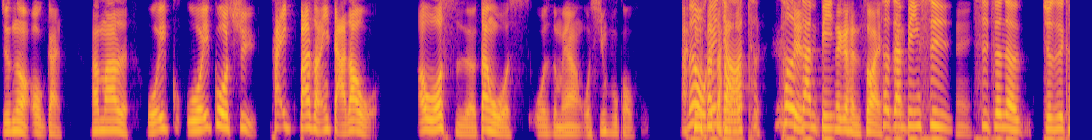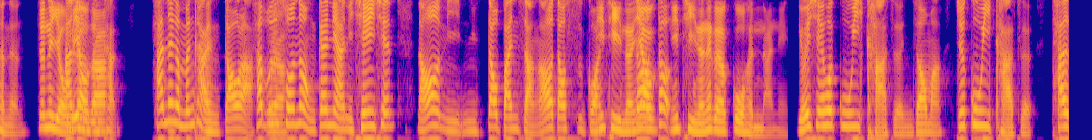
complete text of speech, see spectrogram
就是那种哦干他妈的，我一我一过去，他一巴掌一打到我，而我死了，但我我怎么样？我心服口服。没有，我跟你讲啊，特特战兵那个很帅，特战兵是是真的，就是可能真的有料的。他那个门槛很高啦，他不是说那种干娘你签一签，然后你你到班长，然后到士官，你体能要到你体能那个要过很难呢。有一些会故意卡着，你知道吗？就故意卡着，他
